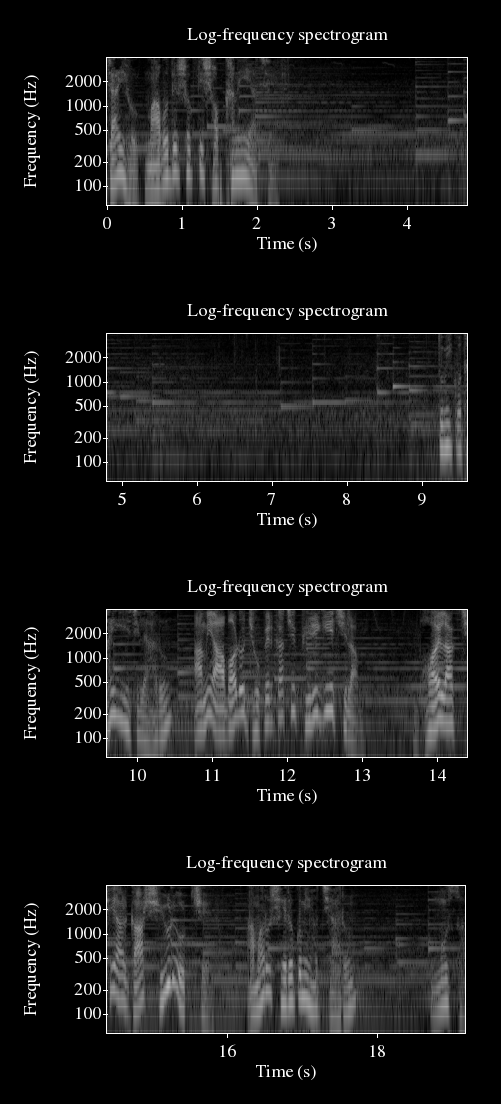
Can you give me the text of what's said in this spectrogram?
যাই হোক মাবুদের শক্তি সবখানেই আছে। তুমি কোথায় গিয়েছিলে হারুন? আমি আবারও ঝোপের কাছে ফিরে গিয়েছিলাম। ভয় লাগছে আর গা শিউড়ে উঠছে। আমারও সেরকমই হচ্ছে হারুন মুসা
